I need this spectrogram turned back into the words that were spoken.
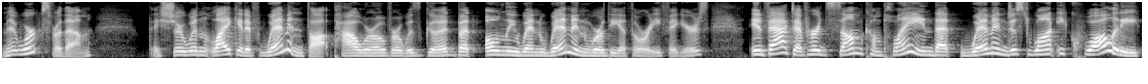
it works for them. They sure wouldn't like it if women thought power over was good, but only when women were the authority figures. In fact, I've heard some complain that women just want equality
